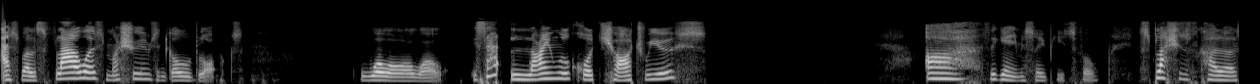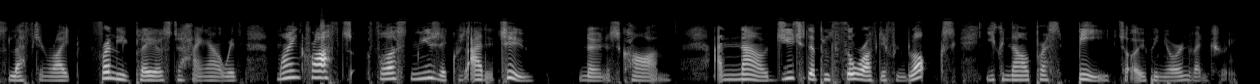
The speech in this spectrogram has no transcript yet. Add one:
as well as flowers, mushrooms, and gold blocks. Whoa, whoa, whoa. Is that lime wool called chartreuse? Ah, the game is so beautiful. Splashes of colors left and right, friendly players to hang out with. Minecraft's first music was added too known as Calm. And now, due to the plethora of different blocks, you can now press B to open your inventory.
